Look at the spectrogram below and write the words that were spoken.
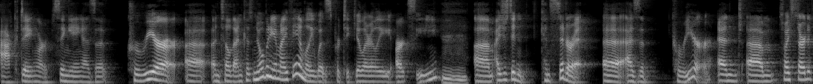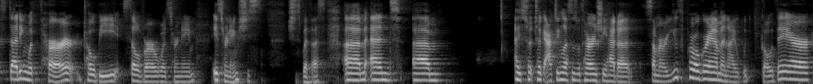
acting or singing as a career uh, until then because nobody in my family was particularly artsy hmm um, I just didn't consider it uh, as a career. And um, so I started studying with her. Toby Silver was her name, is her name. She's she's with us. Um, and um, I so, took acting lessons with her, and she had a summer youth program, and I would go there.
